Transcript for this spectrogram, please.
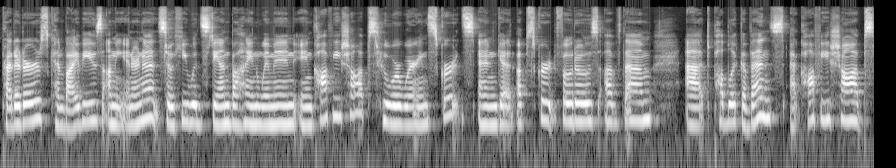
predators can buy these on the internet. So he would stand behind women in coffee shops who were wearing skirts and get upskirt photos of them at public events, at coffee shops.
